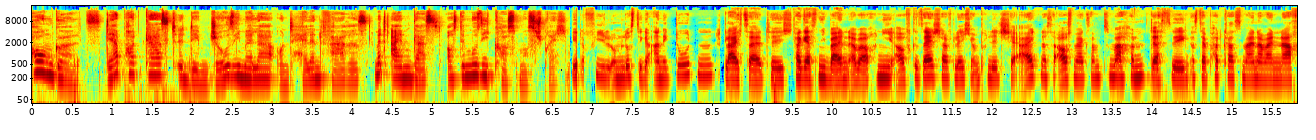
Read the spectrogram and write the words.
Homegirls. Der Podcast, in dem Josie Miller und Helen Fares mit einem Gast aus dem Musikkosmos sprechen. Jeder viel um lustige Anekdoten. Gleichzeitig vergessen die beiden aber auch nie auf gesellschaftliche und politische Ereignisse aufmerksam zu machen. Deswegen ist der Podcast meiner Meinung nach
